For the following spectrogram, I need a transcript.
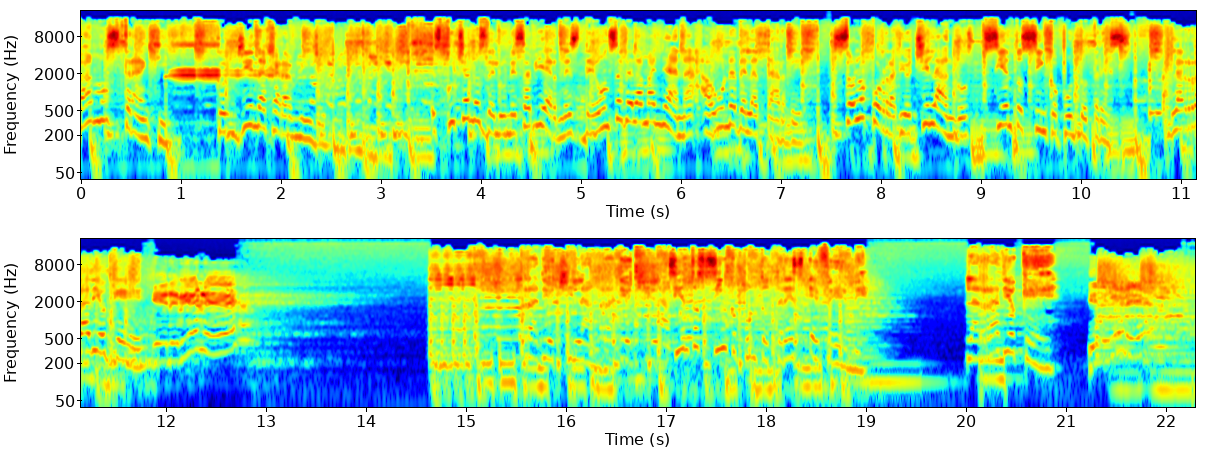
Vamos Tranqui con Gina Jaramillo. Escúchanos de lunes a viernes de 11 de la mañana a 1 de la tarde, solo por Radio Chilangos 105.3. La radio que... Viene, viene. Radio Chilango, Radio Chilango 105.3 FM. La radio que... Viene, viene.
